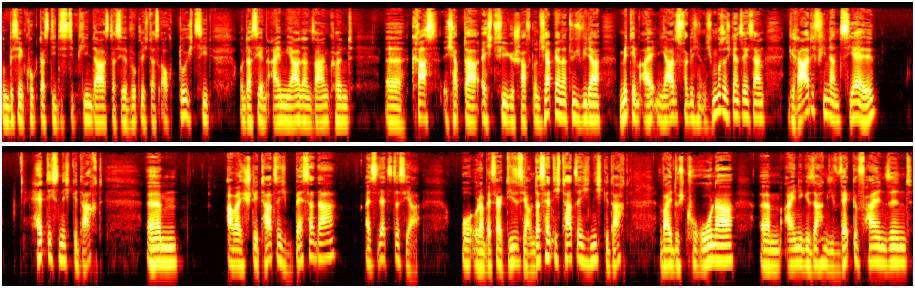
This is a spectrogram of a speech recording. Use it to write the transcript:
so ein bisschen guckt, dass die Disziplin da ist, dass ihr wirklich das auch durchzieht und dass ihr in einem Jahr dann sagen könnt, äh, krass, ich habe da echt viel geschafft. Und ich habe ja natürlich wieder mit dem alten Jahr das verglichen. Und ich muss euch ganz ehrlich sagen, gerade finanziell hätte ich es nicht gedacht. Ähm, aber ich stehe tatsächlich besser da als letztes Jahr. Oder besser dieses Jahr. Und das hätte ich tatsächlich nicht gedacht, weil durch Corona ähm, einige Sachen, die weggefallen sind,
